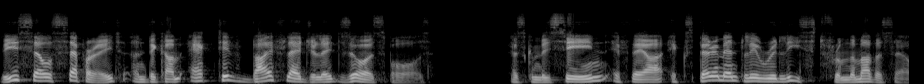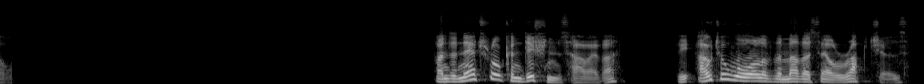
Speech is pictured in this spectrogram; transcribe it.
These cells separate and become active biflagellate zoospores, as can be seen if they are experimentally released from the mother cell. Under natural conditions, however, the outer wall of the mother cell ruptures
